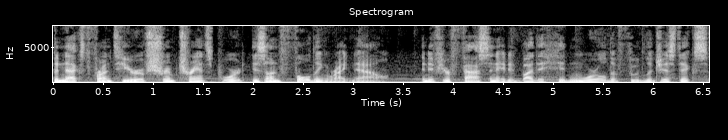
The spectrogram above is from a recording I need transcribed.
The next frontier of shrimp transport is unfolding right now, and if you're fascinated by the hidden world of food logistics,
